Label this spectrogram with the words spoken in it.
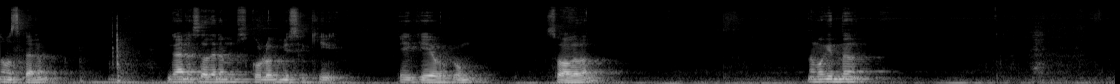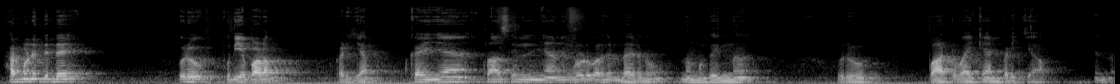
നമസ്കാരം. ഗാനസദനം സ്കൂൾ ഓഫ് മ്യൂസിക്കിലേക്ക് ഏവർക്കും സ്വാഗതം. നമുക്കിന്ന് ഹാർമോണിയത്തിന്റെ ഒരു പുതിയ പാഠം പഠിക്കാം. കഴിഞ്ഞ ക്ലാസ്സിൽ ഞാൻ നിങ്ങളോട് പറഞ്ഞിട്ടുണ്ടായിരുന്നു നമുക്ക് ഇന്ന് ഒരു പാട്ട് വായിക്കാൻ പഠിക്കാം എന്ന്.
